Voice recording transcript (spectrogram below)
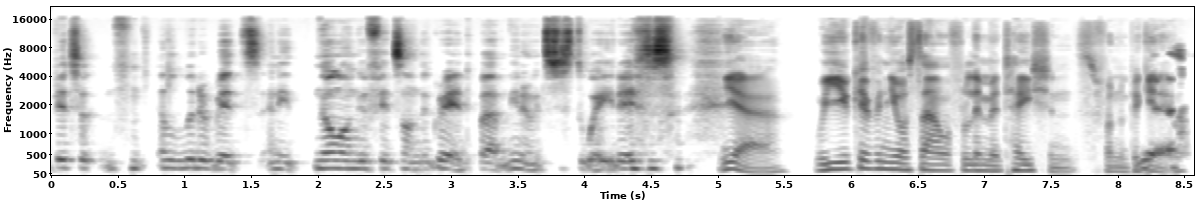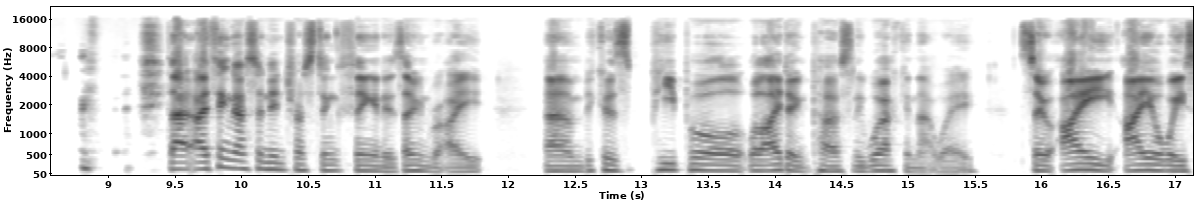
bit a little bit, and it no longer fits on the grid. But you know, it's just the way it is. Yeah. Were you giving yourself limitations from the beginning? Yeah. that I think that's an interesting thing in its own right, um, because people. Well, I don't personally work in that way, so I I always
